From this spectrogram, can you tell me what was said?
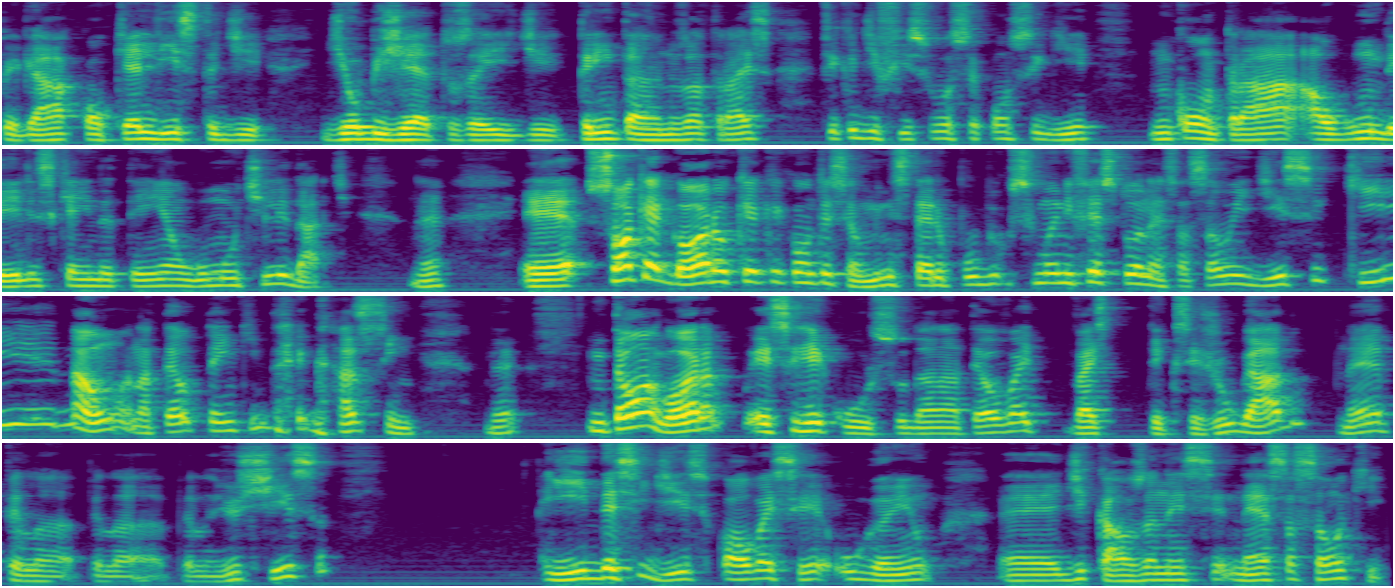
pegar qualquer lista de, de objetos aí de 30 anos atrás, fica difícil você conseguir encontrar algum deles que ainda tenha alguma utilidade. Né? É, só que agora o que, que aconteceu? O Ministério Público se manifestou nessa ação e disse que não, a Anatel tem que entregar sim. Né? Então agora esse recurso da Anatel vai, vai ter que ser julgado né, pela, pela, pela Justiça e decidir qual vai ser o ganho é, de causa nesse, nessa ação aqui.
